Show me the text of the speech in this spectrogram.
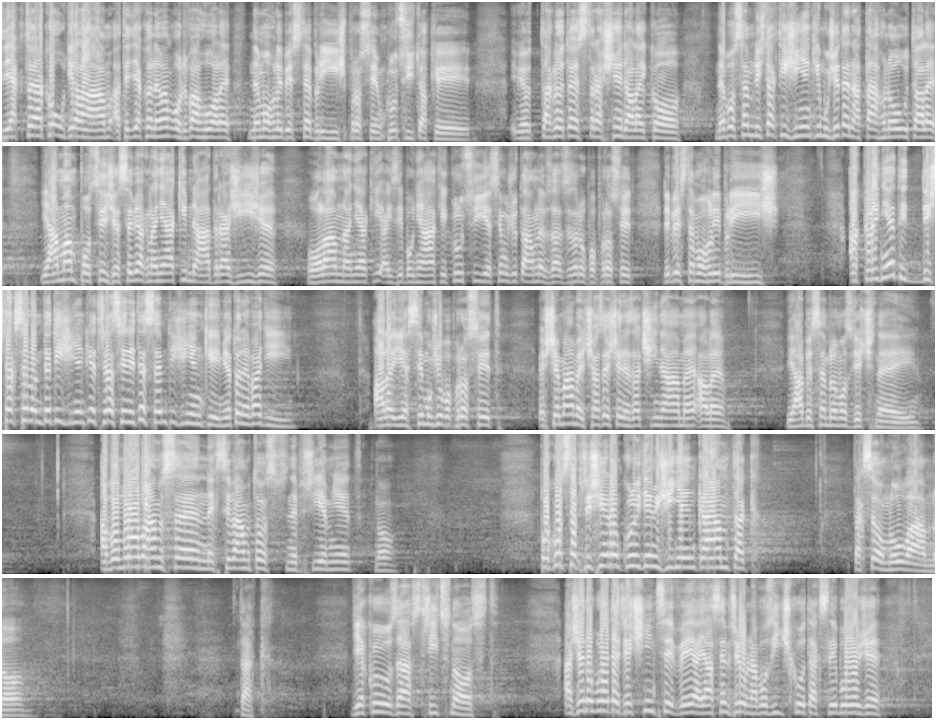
jak to jako udělám a teď jako nemám odvahu, ale nemohli byste blíž, prosím, kluci taky. Jo, takhle to je strašně daleko. Nebo jsem, když tak ty žiněnky můžete natáhnout, ale já mám pocit, že jsem jak na nějakým nádraží, že volám na nějaký ajzibo nějaký kluci, jestli můžu tamhle vzadu poprosit, kdybyste mohli blíž. A klidně, když tak se vemte ty žiněnky, třeba si dejte sem ty žiněnky, mě to nevadí. Ale jestli můžu poprosit, ještě máme čas, ještě nezačínáme, ale já bych byl moc děčnej. A omlouvám se, nechci vám to nepříjemnit, no. Pokud jste přišli jenom kvůli těm žíněnkám, tak, tak se omlouvám, no. Tak, děkuji za vstřícnost. A že budete řečníci vy a já jsem přijdu na vozíčku, tak slibuju, že,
